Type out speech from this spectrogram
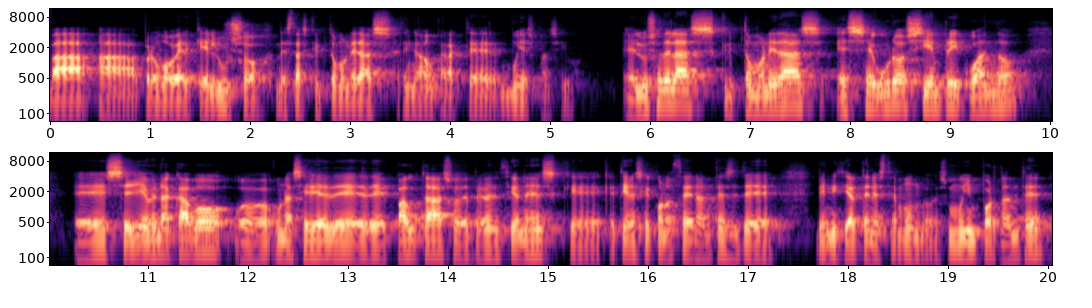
va a promover que el uso de estas criptomonedas tenga un carácter muy expansivo. El uso de las criptomonedas es seguro siempre y cuando eh, se lleven a cabo una serie de, pautas o de prevenciones que, tienes que conocer antes de, iniciarte en este mundo. Es muy importante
